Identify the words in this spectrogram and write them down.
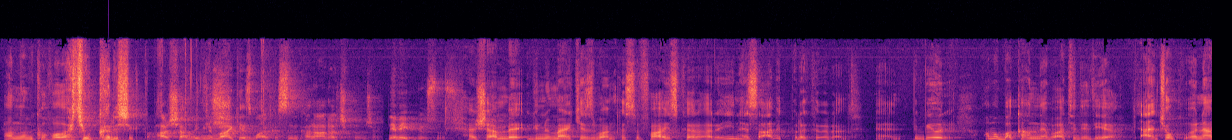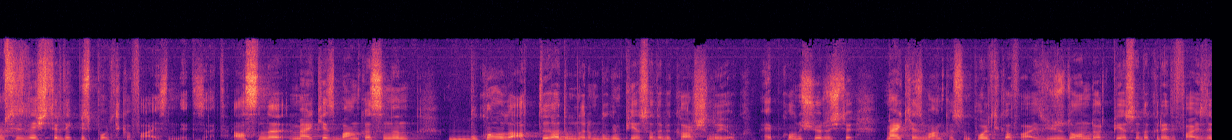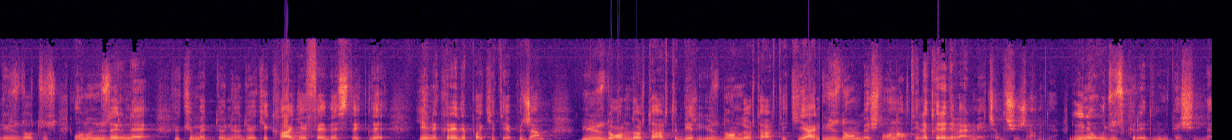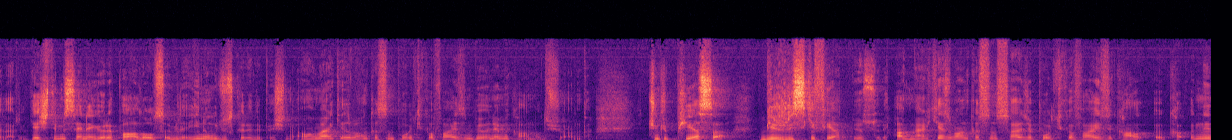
Anladın mı? Kafalar çok karışık. Perşembe günü Merkez Bankası'nın kararı açıklanacak. Ne bekliyorsunuz? Perşembe günü Merkez Bankası faiz kararı yine sabit bırakır herhalde. Yani bir, ama Bakan Nebati dedi ya, yani çok önemsizleştirdik biz politika faizini dedi zaten. Aslında Merkez Bankası'nın bu konuda attığı adımların bugün piyasada bir karşılığı yok. Hep konuşuyoruz işte Merkez Bankası'nın politika faizi %14, piyasada kredi faizleri %30. Onun üzerine hükümet dönüyor diyor ki KGF destekli yeni kredi paketi yapacağım. %14 artı 1, %14 artı 2 yani %15 ile 16 ile kredi vermeye çalışacağım diyor. Yine ucuz kredinin peşindeler. Geçtiğimiz seneye göre pahalı olsa bile yine ucuz kredi peşinde. Ama Merkez Bankası'nın politika faizinin bir önemi kalmadı şu anda. Çünkü piyasa bir riski fiyatlıyor sürekli. Ha Merkez Bankası'nın sadece politika faizi kal,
